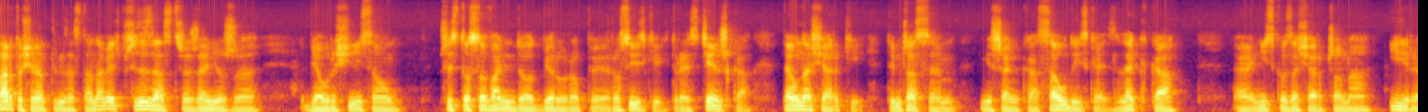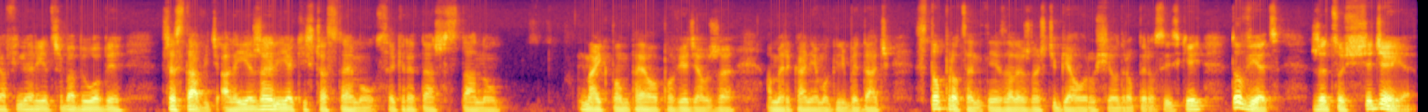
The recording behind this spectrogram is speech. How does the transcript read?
warto się nad tym zastanawiać przy zastrzeżeniu, że Białorusini są przystosowani do odbioru ropy rosyjskiej, która jest ciężka, pełna siarki. Tymczasem mieszanka saudyjska jest lekka, e, nisko zasiarczona i rafinerię trzeba byłoby przestawić. Ale jeżeli jakiś czas temu sekretarz stanu Mike Pompeo powiedział, że Amerykanie mogliby dać 100% niezależności Białorusi od ropy rosyjskiej, to wiedz, że coś się dzieje.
